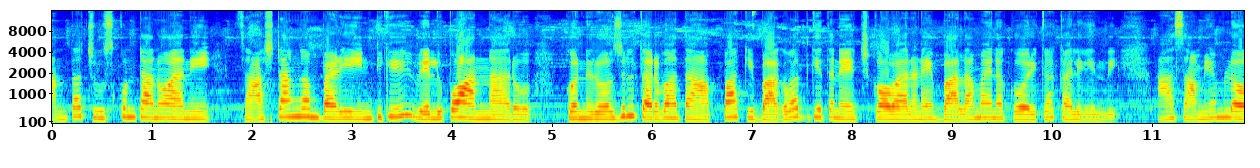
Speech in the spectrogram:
అంతా చూసుకుంటాను అని సాష్టాంగం పడి ఇంటికి వెళ్ళిపో అన్నారు. కొన్ని రోజుల తర్వాత అప్పాకి భగవద్గీత నేర్చుకోవాలనే బలమైన కోరిక కలిగింది. ఆ సమయంలో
